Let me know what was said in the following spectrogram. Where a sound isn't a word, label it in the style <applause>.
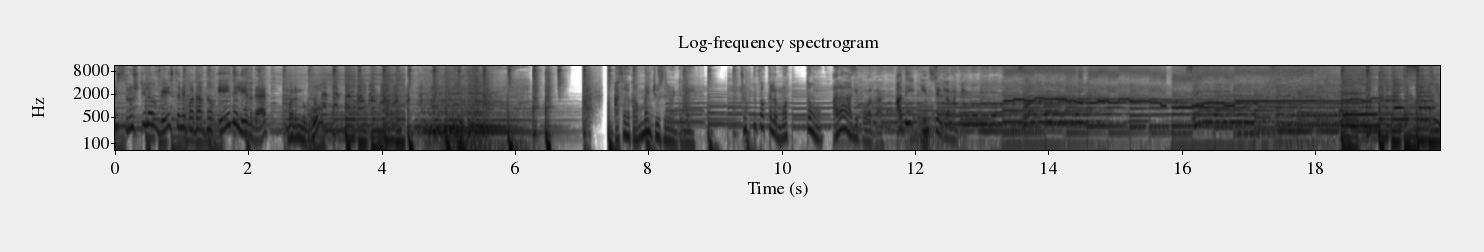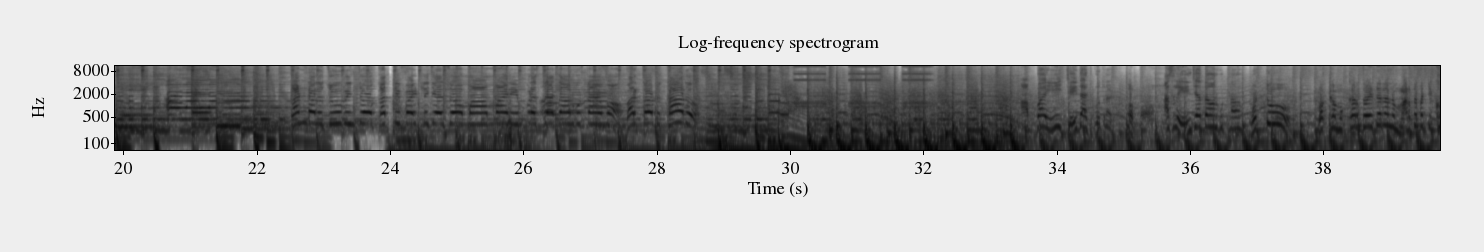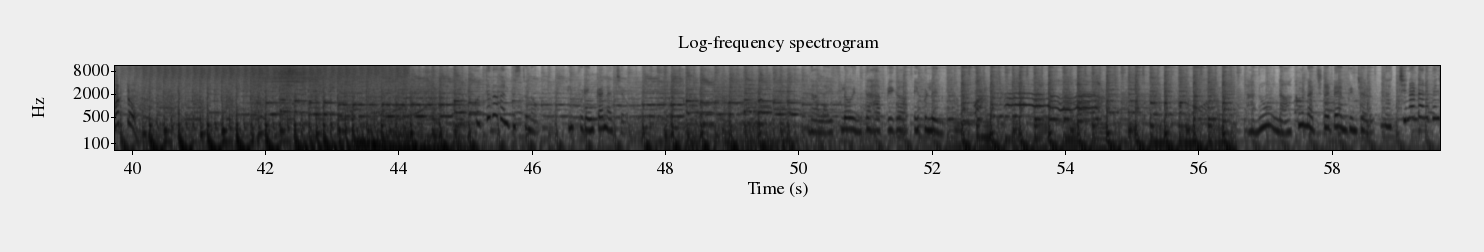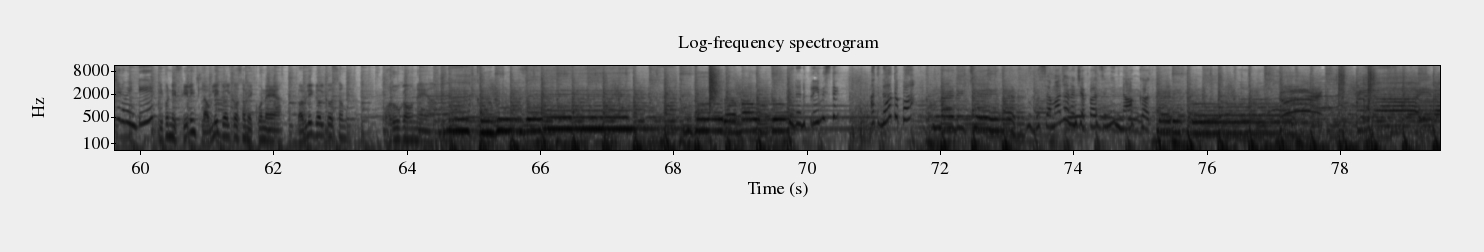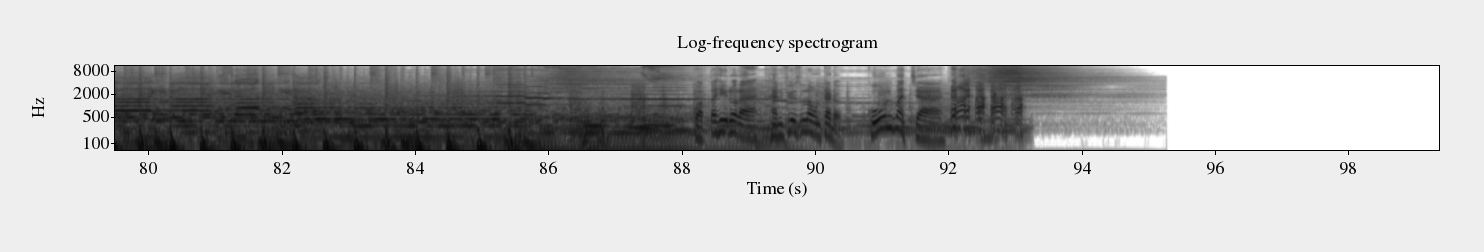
సృష్టిలో వేస్ట్ అనే పదార్థం ఏది లేదు డాడ్. మరి నువ్వు? అసలు ఒక అమ్మాయిని చూసిన వెంటనే చుట్టుపక్కల మొత్తం అలా ఆగిపోవాలరా. అది ఇన్స్టెంట్ లవ్ అంటే. కండలు చూపించో కత్తి ఫైట్లు చేసో మా అమ్మాయిని ఇంప్రెస్ చేద్దాం అనుకుంటున్నామేమో వర్కౌట్ కాదు. చేయి దాటిపోతున్నాడు. అసలు ఏం చేద్దాం అనుకుంటున్నావు? ఒట్టు. ఒక్క ముక్కరతో అయితే నన్ను మడత పెట్టి కొట్టు. కొత్తగా కనిపిస్తున్నావు. ఇప్పుడు ఇంకా నచ్చావు. నా లైఫ్లో ఇంత హ్యాపీగా ఎప్పుడు లేను. తను నాకు నచ్చినట్టే అనిపించాడు. నచ్చినట్టు అనిపించడం ఏంటి? ఇప్పుడు నీ ఫీలింగ్స్ లవ్లీ గర్ల్ కోసం ఎక్కువ ఉన్నాయా? బబ్లీ గర్ల్ కోసం బరువుగా ఉన్నాయా? నన్ను ప్రేమిస్తే అది నా తప్ప? నువ్వు సమాధానం చెప్పాల్సింది నాకు కాదు. కొత్త హీరోరా కన్ఫ్యూజన్లో ఉంటాడు. కూల్ మచ్చా? <laughs>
